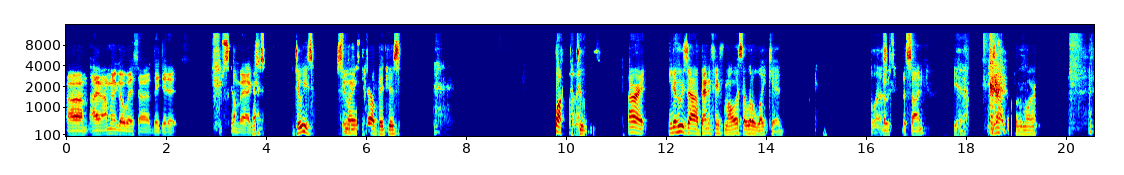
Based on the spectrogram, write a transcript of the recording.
um, I, I'm gonna go with uh, they did it. Scumbags. Nice. Dewey's. Smelling Tuohys. hell, bitches. Fuck the Love it. tubes. All right. You know who's uh benefiting from all this? A little white kid. Blessed. Those, the son. Yeah. He's not one anymore.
